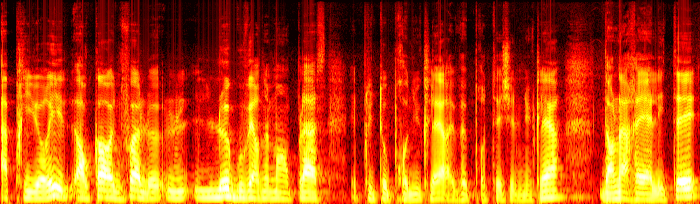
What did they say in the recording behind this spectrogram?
a priori, encore une fois, le, gouvernement en place est plutôt pro-nucléaire et veut protéger le nucléaire. Dans la réalité,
